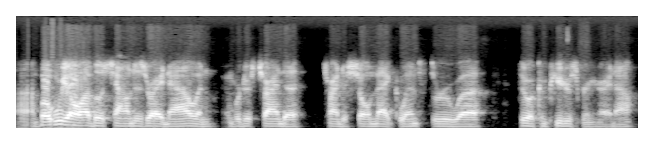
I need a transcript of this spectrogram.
uh, but we all have those challenges right now and, and we're just trying to, trying to show them that glimpse through, uh, through a computer screen right now.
